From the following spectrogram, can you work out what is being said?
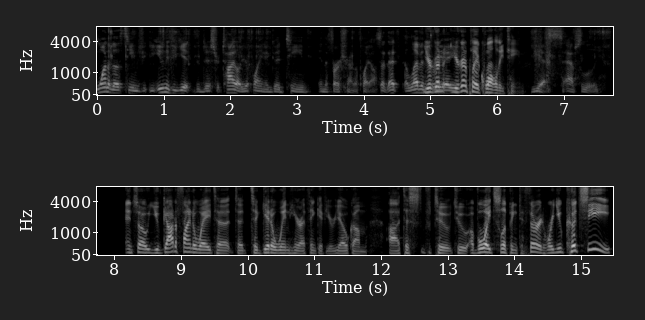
one of those teams, even if you get the district title, you're playing a good team in the first round of the playoffs. That, that eleven, you're gonna you're gonna play a quality team. Yes, absolutely and so you've got to find a way to to to get a win here. I think if you're Yoakum, uh, to to to avoid slipping to third, where you could see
